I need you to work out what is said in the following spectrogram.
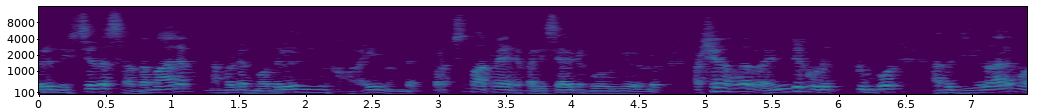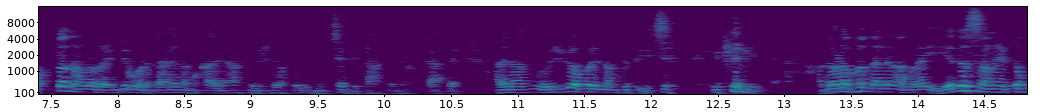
ഒരു നിശ്ചിത ശതമാനം നമ്മുടെ മുതലിൽ നിന്ന് കുറയുന്നുണ്ട്. കുറച്ച് മാത്രമേ അതിന് പലിശയായിട്ട് പോവുകയുള്ളൂ. പക്ഷേ നമ്മൾ റെന്റ് കൊടുക്കുമ്പോൾ അത് ജീവിതകാലം മൊത്തം നമ്മൾ റെന്റ് കൊടുത്താലും നമുക്ക് അതിനകത്ത് ഒരു രൂപ പോലും മിച്ചം കിട്ടാത്ത അതിനകത്ത് ഒരു രൂപ പോലും നമുക്ക് തിരിച്ച് കിട്ടുകയില്ല. അതോടൊപ്പം തന്നെ നമ്മളെ ഏത് സമയത്തും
